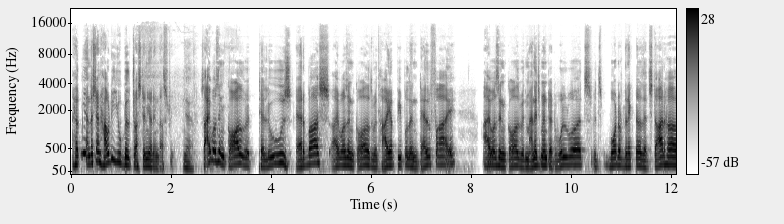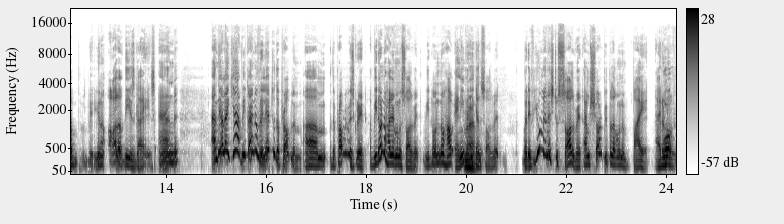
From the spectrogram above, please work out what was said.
help me understand how do you build trust in your industry? Yeah. So I was in call with Toulouse, Airbus. I was in calls with higher people in Delphi. I was in calls with management at Woolworths, with board of directors at StarHub, you know, all of these guys. And and they're like, yeah, we kind of relate to the problem. Um, the problem is great. We don't know how you're going to solve it. We don't know how anybody Right. can solve it. But if you manage to solve it, I'm sure people are going to buy it. I don't What, know.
